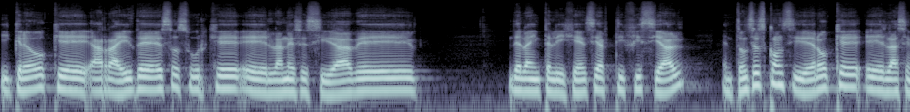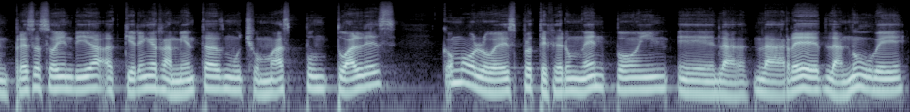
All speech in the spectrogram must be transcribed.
Y creo que a raíz de eso surge eh, la necesidad de, de, la inteligencia artificial. Entonces considero que eh, las empresas hoy en día adquieren herramientas mucho más puntuales, como lo es proteger un endpoint, eh, la, la red, la nube,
